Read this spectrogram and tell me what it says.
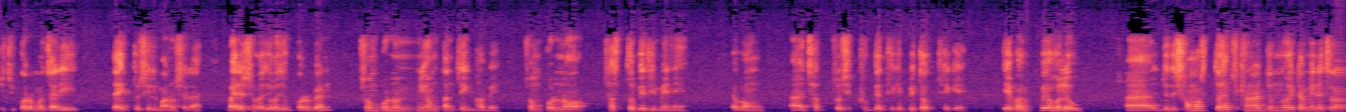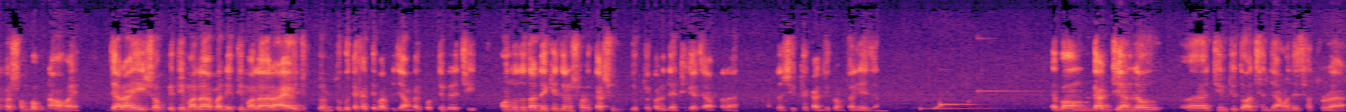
কিছু কর্মচারী, দায়িত্বশীল মানুষেরা বাইরের সঙ্গে যোগাযোগ করবেন সম্পূর্ণ নিয়মতান্ত্রিক ভাবে সম্পূর্ণ স্বাস্থ্যবিধি মেনে এবং ছাত্র শিক্ষকদের থেকে পৃথক থেকে। এভাবে হলেও যদি সমস্ত হেফখানার জন্য এটা মেনে চলা সম্ভব না হয় যারা এই সব বিধিমালা বা নীতিমালার আয়োজনটুকু দেখাতে পারবে যে আমরা করতে পেরেছি, অন্তত তাদেরকে যেন সরকার সুযুক্ত করে দেয়। ঠিক আছে, আপনারা আপনার শিক্ষা কার্যক্রম চালিয়ে যান। এবং গার্জিয়ানরাও চিন্তিত আছেন যে আমাদের ছাত্ররা,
